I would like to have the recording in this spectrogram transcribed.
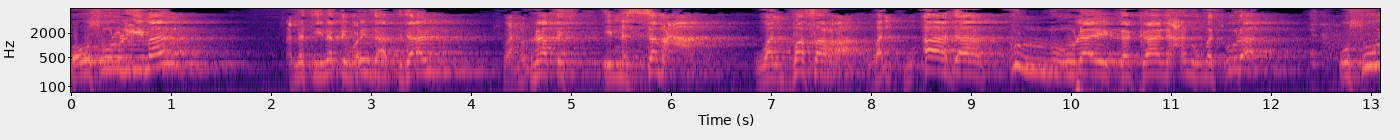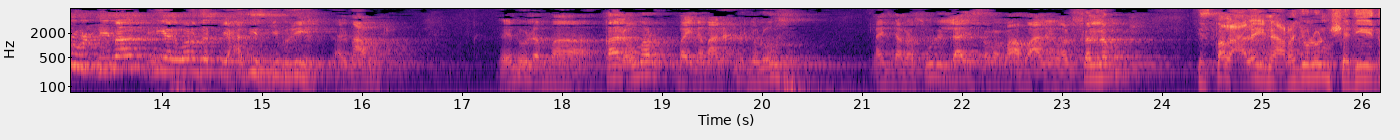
وأصول الإيمان التي نقف عندها ابتداء ونحن نناقش إن السمع والبصر والفؤاد كل أولئك كان عنه مسؤولا. أصول الإيمان هي الوردت في حديث جبريل المعروف. لأنه لما قال عمر بينما نحن جلوس عند رسول الله صلى الله عليه وسلم اطلع علينا رجل شديد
